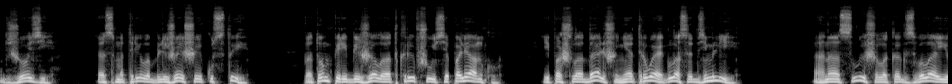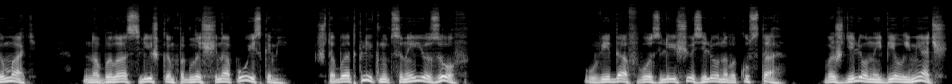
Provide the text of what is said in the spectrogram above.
Джози осмотрела ближайшие кусты, потом перебежала открывшуюся полянку и пошла дальше, не отрывая глаз от земли. Она слышала, как звала ее мать, но была слишком поглощена поисками, чтобы откликнуться на ее зов. Увидав возле еще зеленого куста вожделенный белый мяч,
